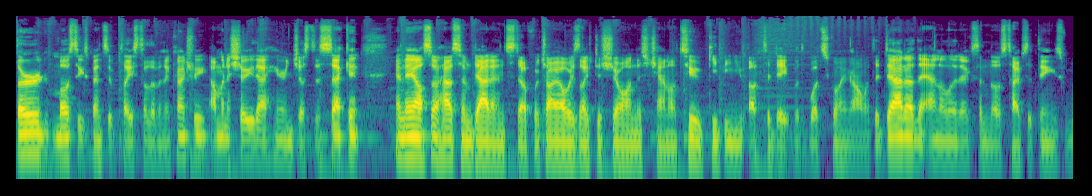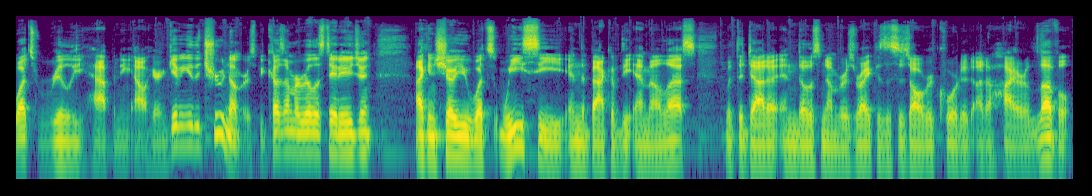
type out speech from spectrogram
third most expensive place to live in the country. I'm going to show you that here in just a second. And they also have some data and stuff, which I always like to show on this channel too, keeping you up to date with what's going on with the data, the analytics, and those types of things, what's really happening out here, and giving you the true numbers. Because I'm a real estate agent, I can show you what we see in the back of the MLS with the data and those numbers, right? Because this is all recorded at a higher level.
